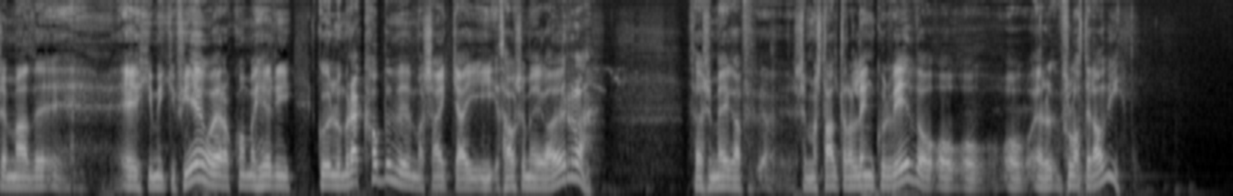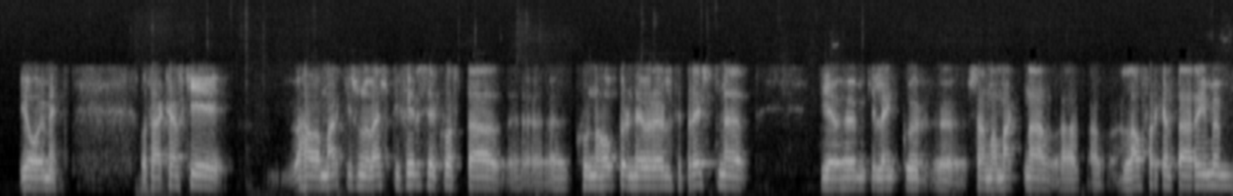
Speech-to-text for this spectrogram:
sem að er eh, ekki mikið fjö og er að koma hér í gulum rekkhápum við um að sækja í þá sem eiga öðra það sem eiga sem að staldra lengur við og, og, og, og er flottir á því. Jó, mynd og það er kannski hafa margir svona veldi fyrir sig hvort að uh, kunahópurinn hefur auðvitað breyst með ég höfum ekki lengur uh, sama magna af, af láfarkjaldarýmum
